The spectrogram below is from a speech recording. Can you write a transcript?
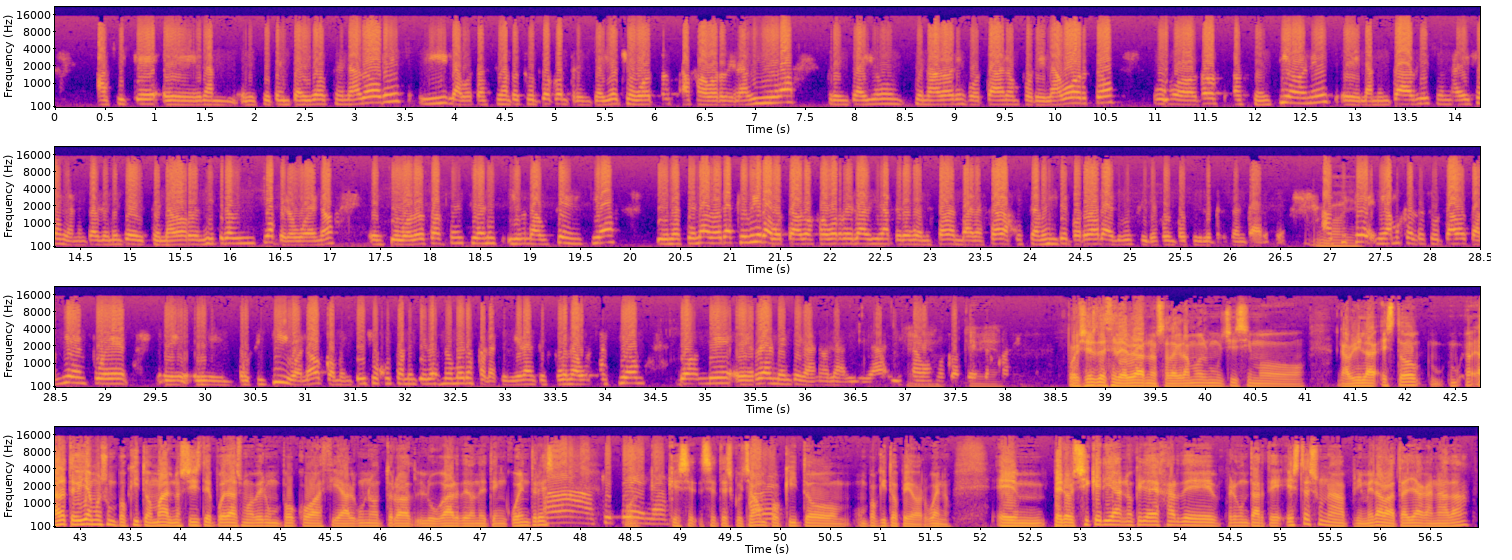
así que eh, eran 72 senadores y la votación resultó con 38 votos a favor de la vida, 31 senadores votaron por el aborto, hubo dos abstenciones eh, lamentables, una de ellas lamentablemente del senador de mi provincia, pero bueno, este, hubo dos abstenciones y una ausencia de una senadora que hubiera votado a favor de la vida, pero bueno, estaba embarazada justamente por dar a luz y le fue imposible presentarse. Así que digamos que el resultado también fue eh, eh, positivo, ¿no? Comenté yo justamente los números para que vieran que fue una votación donde eh, realmente ganó la vida y estamos muy contentos con eso. Pues es de celebrar, nos alegramos muchísimo, Gabriela. Esto, ahora te oíamos un poquito mal, no sé si te puedas mover un poco hacia algún otro lugar de donde te encuentres. Ah, qué pena. Que se, te escuchaba un poquito, un poquito peor. Bueno, em, pero sí quería, no quería dejar de preguntarte. Esta es una primera batalla ganada,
